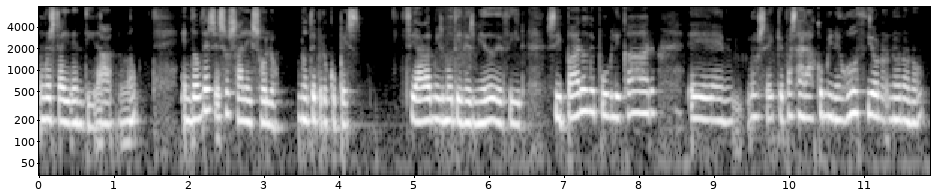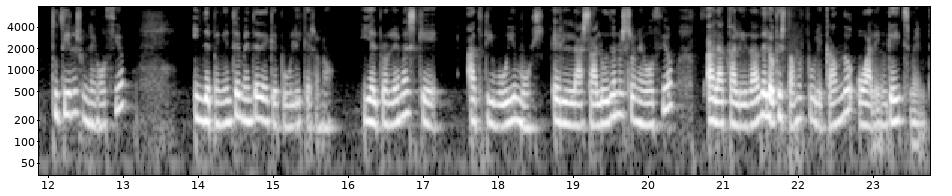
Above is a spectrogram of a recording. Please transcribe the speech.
nuestra identidad, ¿no? Entonces eso sale solo, no te preocupes, si ahora mismo tienes miedo de decir, si paro de publicar, eh, no sé, ¿qué pasará con mi negocio? No, no, no. Tú tienes un negocio independientemente de que publiques o no. Y el problema es que atribuimos la salud de nuestro negocio a la calidad de lo que estamos publicando o al engagement.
